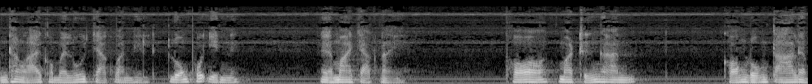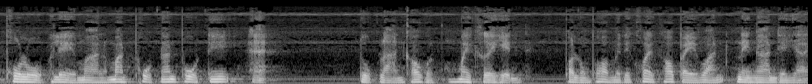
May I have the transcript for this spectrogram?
นทั้งหลายก็ไม่รู้จากวันนี้ หลวงพ่ออินเนี่ยมาจากไหน พอมาถึงงานของหลวงตาแล้วโพโลเพลมาแล้วมันพูดนั้นพูดนี้ฮะลูกหลานเขาก็ไม่เคยเห็นพอหลวงพ่อไม่ได้ค่อยเข้าไปวันในงานใหญ่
